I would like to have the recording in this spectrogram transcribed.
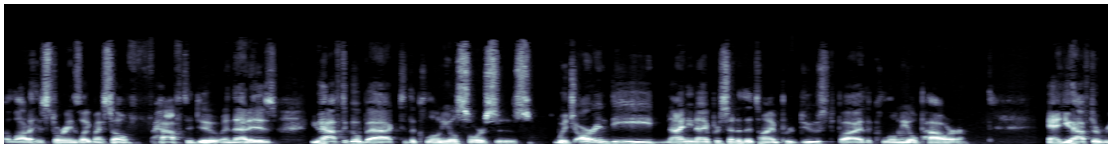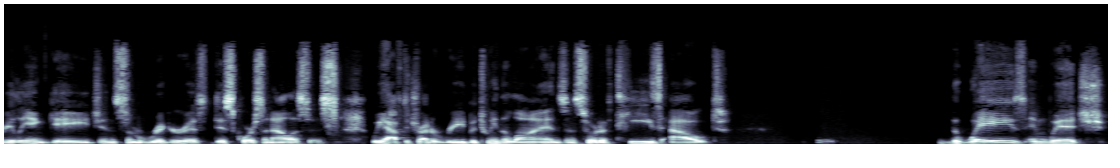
a lot of historians like myself have to do, and that is you have to go back to the colonial sources, which are indeed 99% of the time produced by the colonial power. And you have to really engage in some rigorous discourse analysis. We have to try to read between the lines and sort of tease out the ways in which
